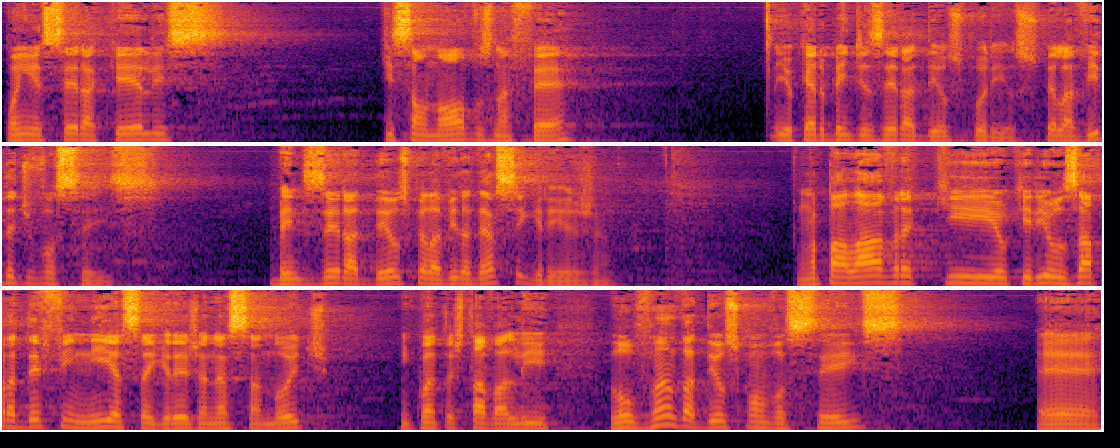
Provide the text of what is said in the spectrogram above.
conhecer aqueles que são novos na fé. E eu quero bendizer a Deus por isso, pela vida de vocês. Bendizer a Deus pela vida dessa igreja. Uma palavra que eu queria usar para definir essa igreja nessa noite, enquanto eu estava ali louvando a Deus com vocês, é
